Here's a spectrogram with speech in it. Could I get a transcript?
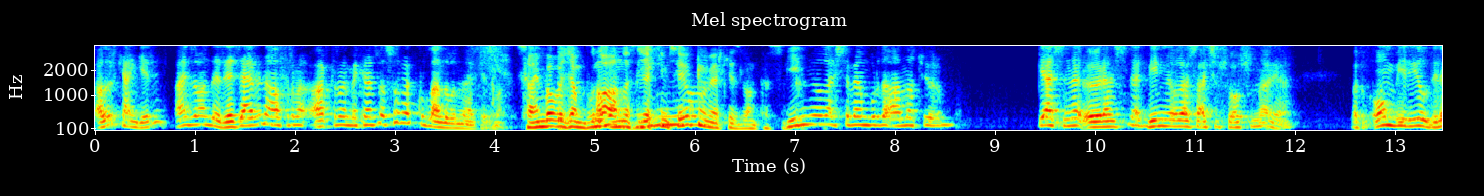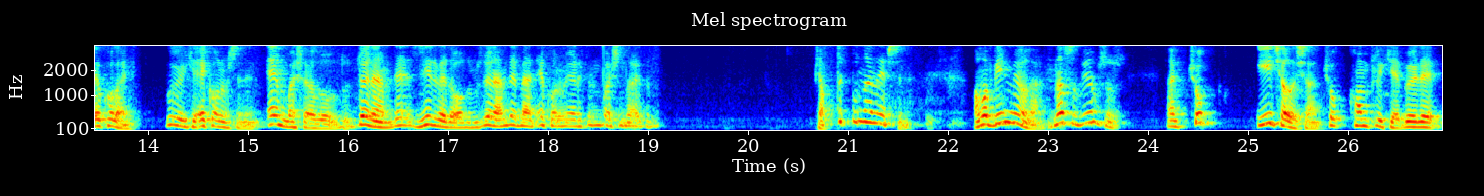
alırken geri aynı zamanda rezervini artırma, artırma mekanizması olarak kullandı bunu Merkez Bankası. Sayın Babacan bunu Ama anlatacak kimse yok mu Merkez Bankası? Bilmiyorlar işte ben burada anlatıyorum. Gelsinler öğrensinler. Bilmiyorlarsa açıp sorsunlar ya. Bakın 11 yıl dile kolay. Bu ülke ekonomisinin en başarılı olduğu dönemde, zirvede olduğumuz dönemde ben ekonomi yönetiminin başındaydım. Yaptık bunların hepsini. Ama bilmiyorlar. Nasıl biliyor musunuz? Yani çok iyi çalışan, çok komplike, böyle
